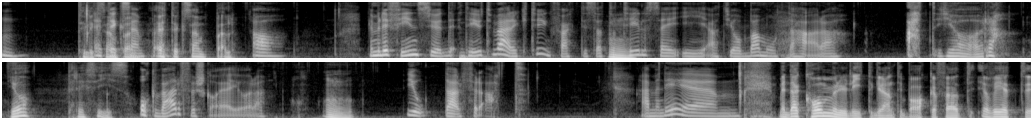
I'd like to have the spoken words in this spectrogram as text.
Mm. till Ett exempel. exempel. Ett exempel. Ja. Nej, men det finns ju, det det är ju ett verktyg faktiskt att ta Mm. till sig i att jobba mot det här äh, att göra. Ja, precis. Och varför ska jag göra? Mm. Jo, därför att. Ja, men det är... mm, Men där kommer du lite grann tillbaka för att jag vet, eh,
